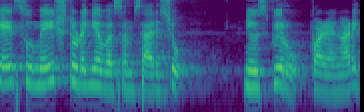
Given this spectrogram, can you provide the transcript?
K Sumesh തുടങ്ങിയവർ സംസാരിച്ചു. News bureau Pazhayangadi.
